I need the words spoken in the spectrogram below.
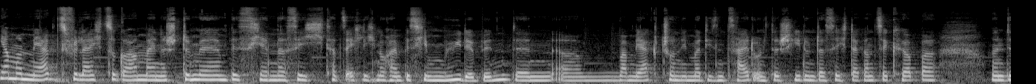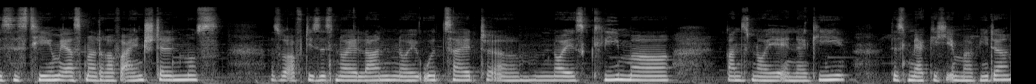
Ja, man merkt es vielleicht sogar an meiner Stimme ein bisschen, dass ich tatsächlich noch ein bisschen müde bin, denn ähm, man merkt schon immer diesen Zeitunterschied und dass sich der ganze Körper und das System erstmal darauf einstellen muss. Also auf dieses neue Land, neue Uhrzeit, ähm, neues Klima, ganz neue Energie. Das merke ich immer wieder.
